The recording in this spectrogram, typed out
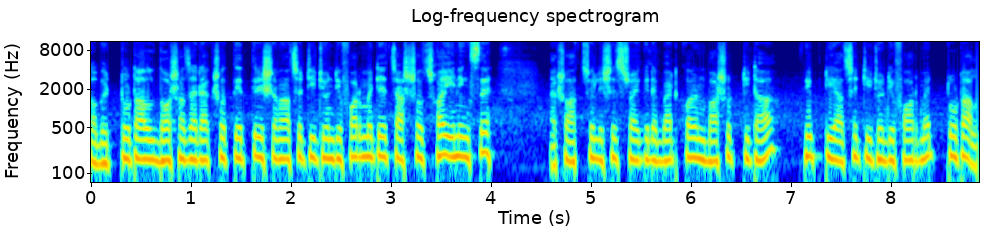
তবে টোটাল দশ হাজার একশো তেত্রিশ রান আছে টি টোয়েন্টি ফর্মেটে চারশো ছয় ইনিংসে একশো আটচল্লিশ স্ট্রাইকেটে ব্যাট করেন, বাষট্টিটা ফিফটি আছে T twenty format total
